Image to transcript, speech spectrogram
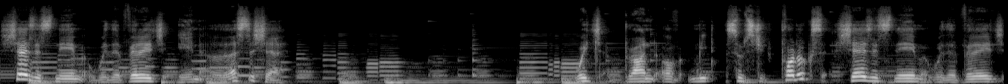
shares its name with a village in Leicestershire? Which brand of meat substitute products shares its name with a village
